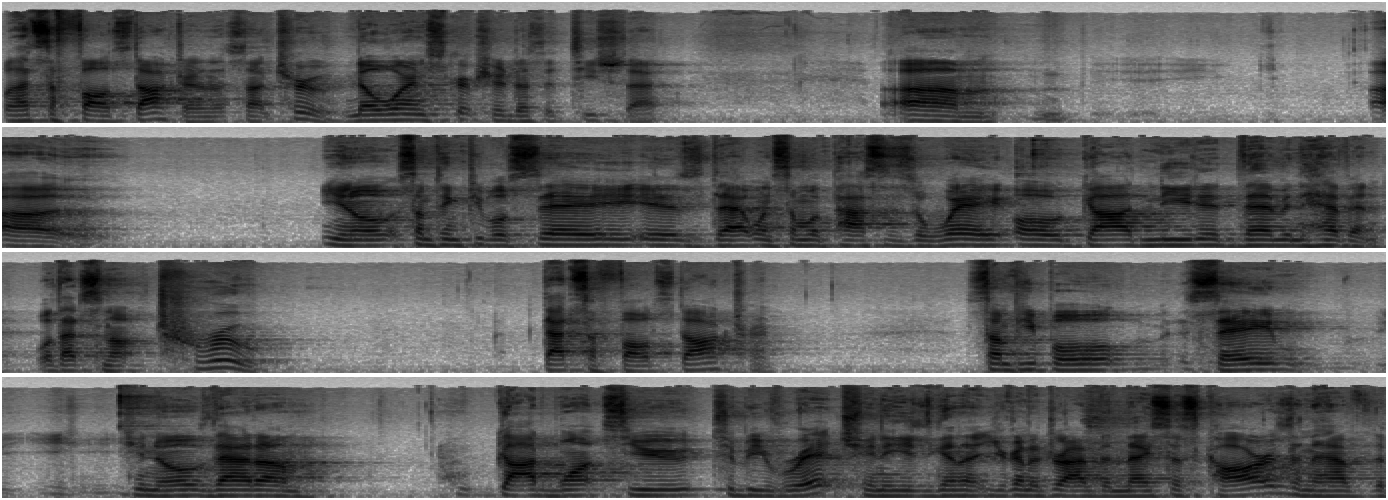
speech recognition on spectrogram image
Well, that's a false doctrine. That's not true. Nowhere in Scripture does it teach that. Um, uh, you know, something people say is that when someone passes away, oh, God needed them in heaven. Well, that's not true. That's a false doctrine. Some people say, you know, that um, God wants you to be rich and he's gonna, you're going to drive the nicest cars and have the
